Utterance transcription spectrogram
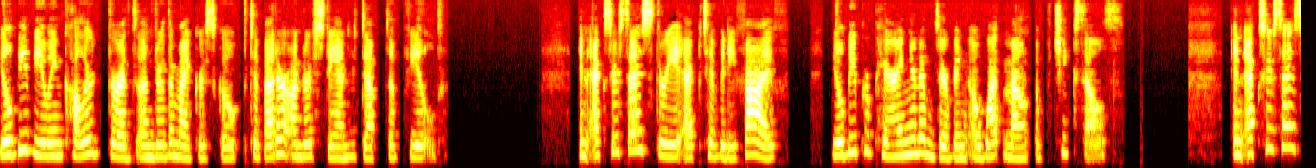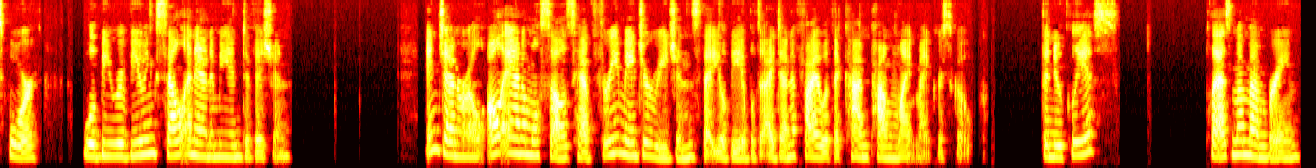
You'll be viewing colored threads under the microscope to better understand depth of field. In Exercise 3, Activity 5, you'll be preparing and observing a wet mount of cheek cells. In Exercise 4, we'll be reviewing cell anatomy and division. In general, all animal cells have three major regions that you'll be able to identify with a compound light microscope. The nucleus, plasma membrane,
